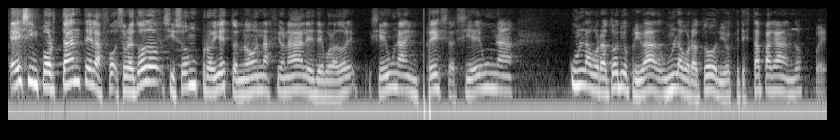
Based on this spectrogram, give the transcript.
Es importante la foto, sobre todo si son proyectos no nacionales de voladores, si es una empresa, si es una, un laboratorio privado, un laboratorio que te está pagando, pues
